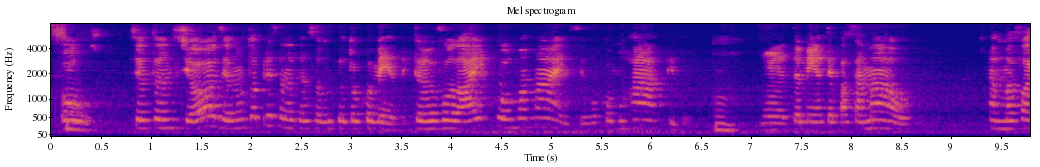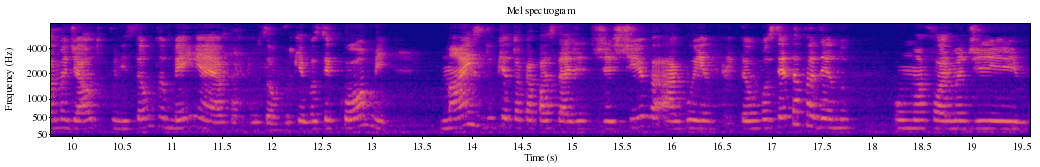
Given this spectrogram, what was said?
Sim. Ou, se eu tô ansiosa, eu não tô prestando atenção no que eu tô comendo. Então, eu vou lá e como a mais. Eu vou como rápido. Uhum. É, também até passar mal. Uma forma de autopunição também é a compulsão, porque você come mais do que a tua capacidade digestiva aguenta. Então, você tá fazendo uma forma de,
